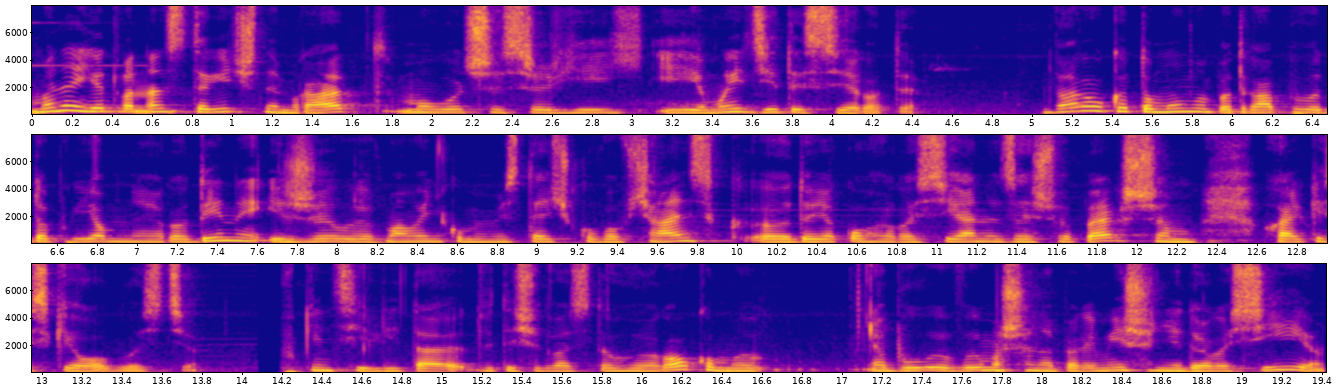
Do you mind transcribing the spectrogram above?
У мене є 12-річний брат, молодший Сергій, і ми діти-сироти. Два роки тому ми потрапили до прийомної родини і жили в маленькому містечку Вовчанськ, е, до якого росіяни зайшли першим в Харківській області. В кінці літа 2022 року ми були вимушено переміщені до Росії.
